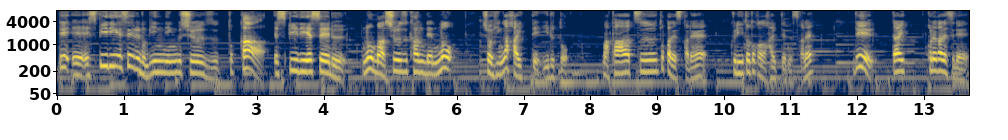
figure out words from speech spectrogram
で、えー、SPDSL のビンディングシューズとか SPDSL の、まあ、シューズ関連の商品が入っていると。まあ、パーツとかですかね。クリートとかが入ってるんですかねでこれがですね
